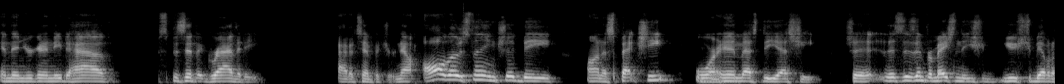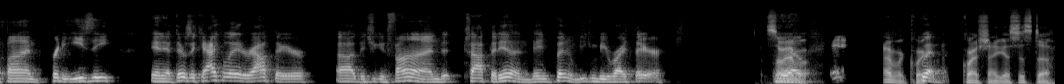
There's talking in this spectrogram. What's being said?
and then you're going to need to have specific gravity at a temperature. Now, all those things should be on a spec sheet or mm-hmm. an MSDS sheet. So this is information that you should you should be able to find pretty easy. And if there's a calculator out there uh, that you can find, type it in, then boom, you can be right there. So I have, a, I have, a quick question, I guess, just to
